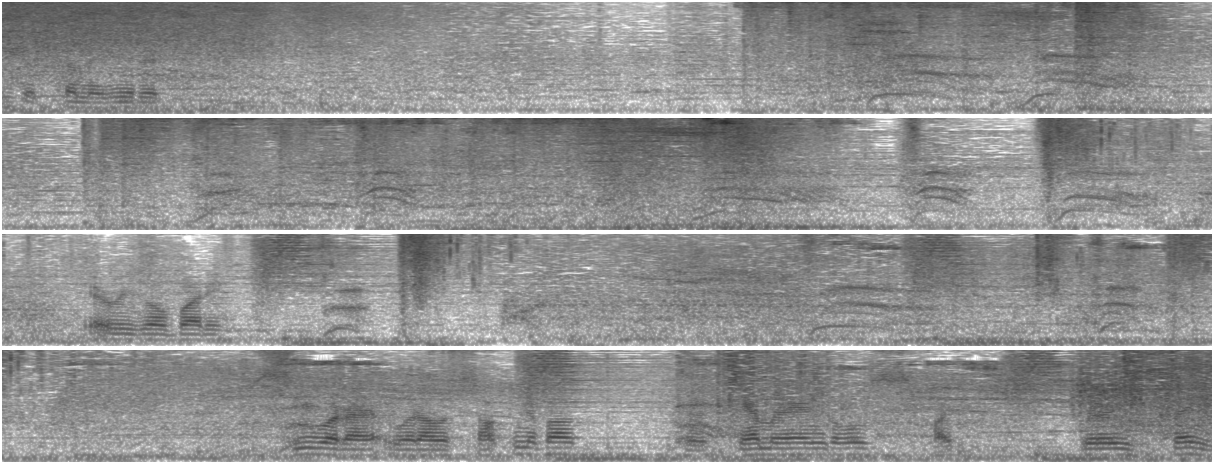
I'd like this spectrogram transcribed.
I'm just gonna hit it. Here we go, buddy. See what I what I was talking about? The camera angles, like very thing.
